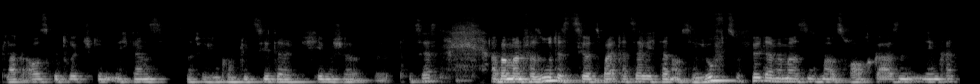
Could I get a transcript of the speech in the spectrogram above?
platt ausgedrückt, stimmt nicht ganz. Ist natürlich ein komplizierter chemischer äh, Prozess. Aber man versucht, das CO2 tatsächlich dann aus der Luft zu filtern, wenn man es nicht mal aus Rauchgasen nehmen kann.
